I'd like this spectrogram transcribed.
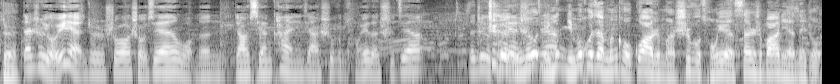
对但是有一点就是说，首先我们要先看一下师傅的从业的时间。那这个这个你们你们你们会在门口挂着吗？师傅从业三十八年那种。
